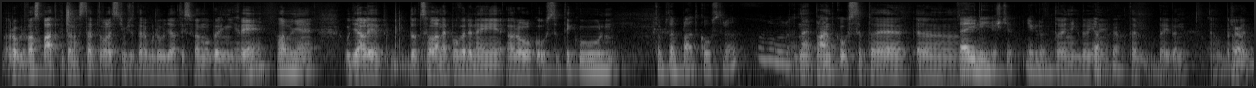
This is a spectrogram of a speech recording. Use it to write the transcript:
rok, dva zpátky to nastartovali s tím, že teda budou dělat ty své mobilní hry hlavně. Udělali docela nepovedený Roller Coaster Tycoon. To byl ten Planet Coaster? No, Nebo ne? Ne, Planet Coaster to je... Uh, To je jiný ještě někdo. to je někdo Jo, jiný. jo. To je Braben. Jo, Braben.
